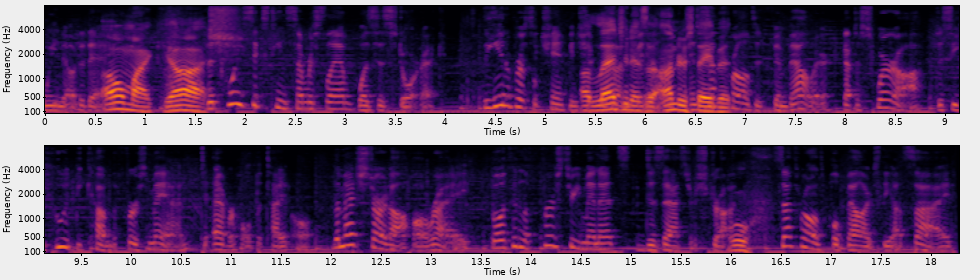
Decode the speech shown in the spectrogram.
we know today. Oh my gosh. The 2016 SummerSlam was historic. The Universal Championship A legend is an understatement. And Seth Rollins and Finn Balor got to square off to see who would become the first man to ever hold the title. The match started off alright, but within the first three minutes, disaster struck. Oof. Seth Rollins pulled Balor to the outside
